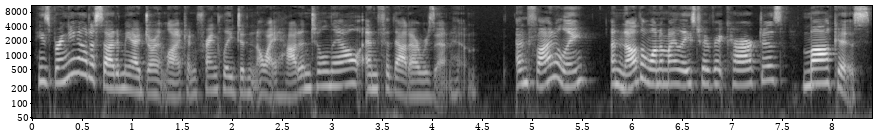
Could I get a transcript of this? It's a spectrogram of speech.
He's bringing out a side of me I don't like and frankly didn't know I had until now, and for that I resent him. And finally, another one of my least favorite characters, Marcus.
